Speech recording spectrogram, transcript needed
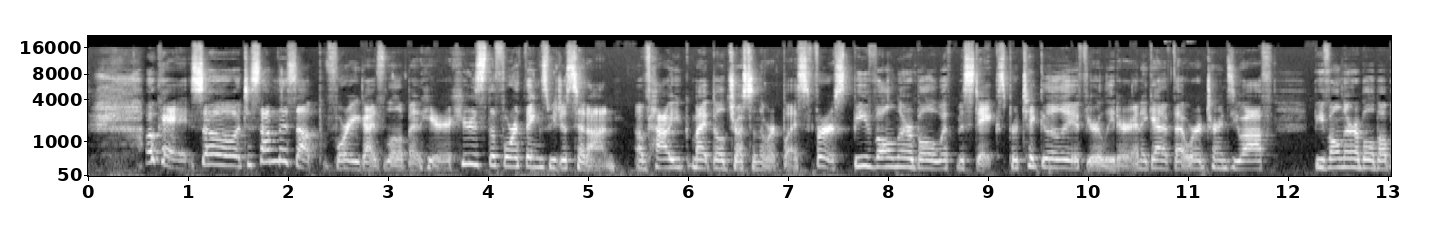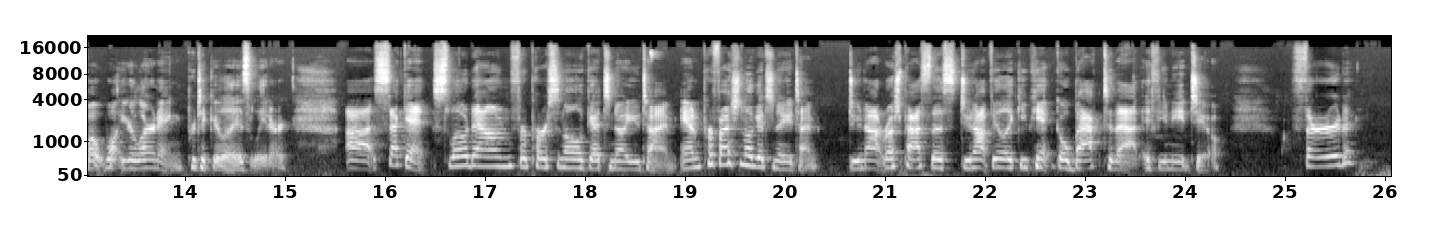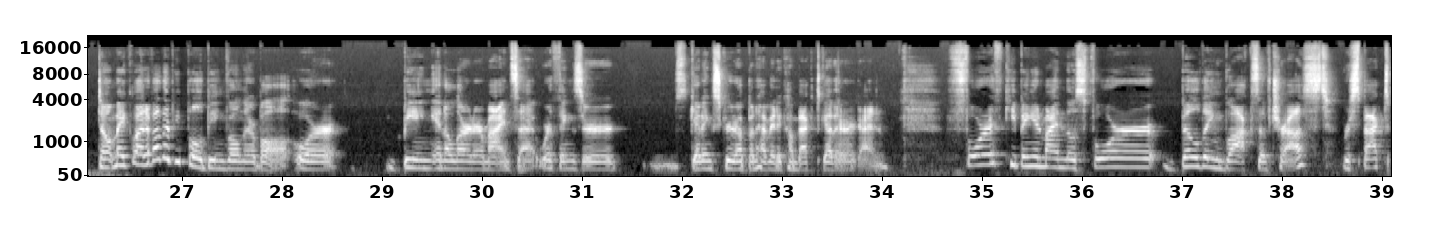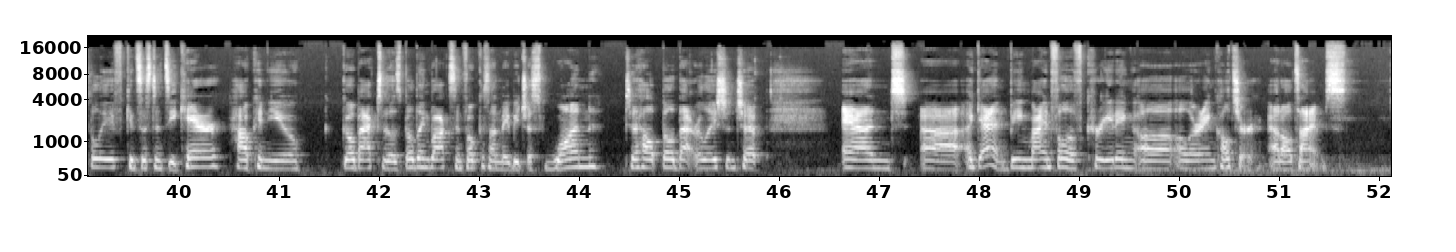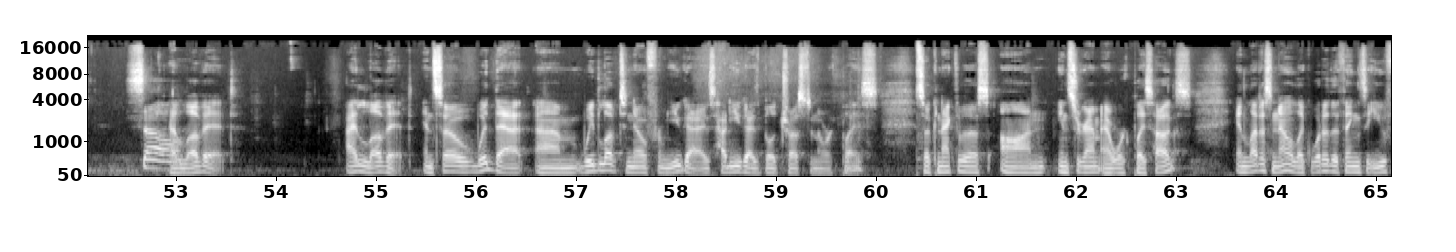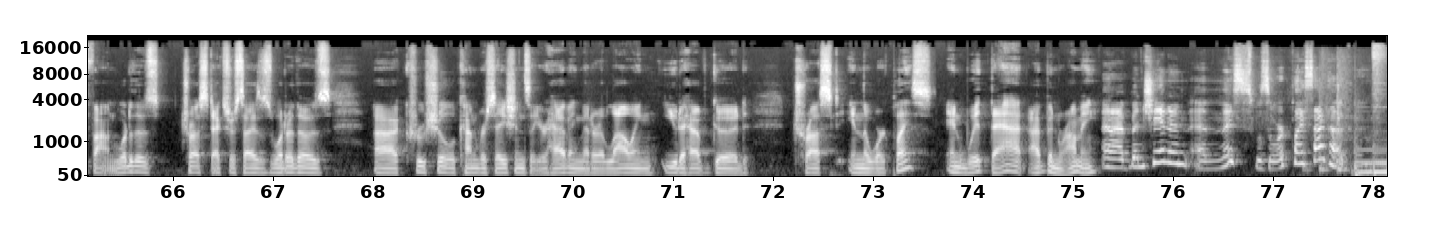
Okay, so to sum this up for you guys a little bit here, here's the four things we just hit on of how you might build trust in the workplace. First, be vulnerable with mistakes, particularly if you're a leader. And again, if that word turns you off, be vulnerable about what you're learning, particularly as a leader. Uh, second, slow down for personal get to know you time and professional get to know you time. Do not rush past this. Do not feel like you can't go back to that if you need to. Third, don't make light of other people being vulnerable or being in a learner mindset where things are getting screwed up and having to come back together again. Fourth, keeping in mind those four building blocks of trust respect, belief, consistency, care. How can you go back to those building blocks and focus on maybe just one to help build that relationship? And uh, again, being mindful of creating a, a learning culture at all times. So I love it. I love it. And so, with that, um, we'd love to know from you guys how do you guys build trust in the workplace? So, connect with us on Instagram at Workplace Hugs and let us know like what are the things that you found? What are those trust exercises? What are those uh, crucial conversations that you're having that are allowing you to have good trust in the workplace? And with that, I've been Rami. And I've been Shannon, and this was a Workplace Side Hug.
